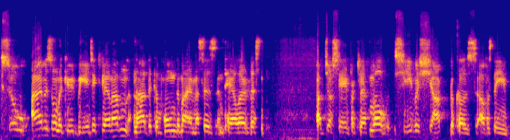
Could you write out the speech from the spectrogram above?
So I was on a good wage at Glenavon and I had to come home to my missus and tell her, listen, I've just signed for Cliftonville. She was shocked because obviously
